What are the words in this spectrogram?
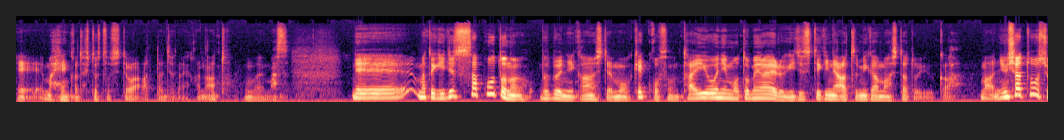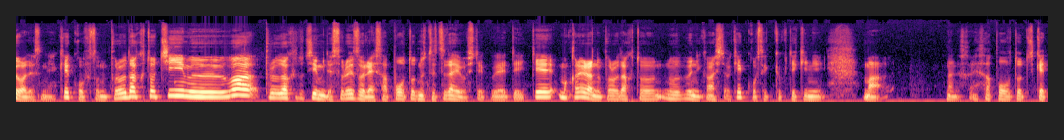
えー、まあ、変化の一つとしてはあったんじゃないかなと思います。でまた技術サポートの部分に関しても結構その対応に求められる技術的な厚みが増したというか、まあ、入社当初はですね結構そのプロダクトチームはプロダクトチームでそれぞれサポートの手伝いをしてくれていて、まあ、彼らのプロダクトの部分に関しては結構積極的に、まあ、なんですかね、サポートチケッ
